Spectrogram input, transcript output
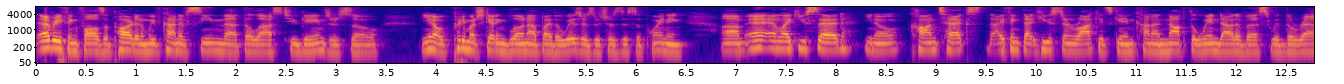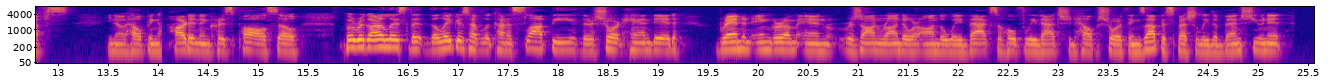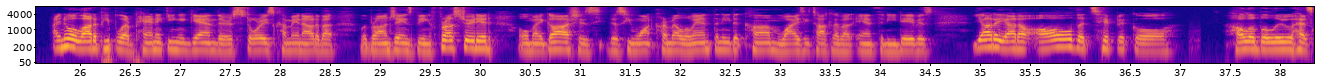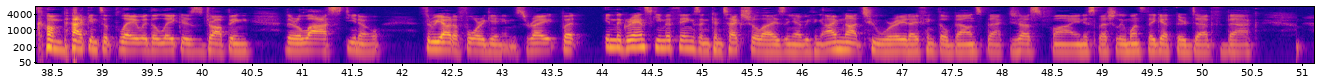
everything falls apart. And we've kind of seen that the last two games or so, you know, pretty much getting blown out by the Wizards, which was disappointing. Um, and, and, like you said, you know, context, I think that Houston Rockets game kind of knocked the wind out of us with the refs, you know, helping Harden and Chris Paul. So, but regardless, the, the Lakers have looked kind of sloppy. They're shorthanded. Brandon Ingram and Rajon Rondo are on the way back, so hopefully that should help shore things up, especially the bench unit. I know a lot of people are panicking again. There's stories coming out about LeBron James being frustrated. Oh my gosh, is does he want Carmelo Anthony to come? Why is he talking about Anthony Davis? Yada yada. All the typical hullabaloo has come back into play with the Lakers dropping their last, you know, three out of four games, right? But in the grand scheme of things and contextualizing everything, I'm not too worried. I think they'll bounce back just fine, especially once they get their depth back.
